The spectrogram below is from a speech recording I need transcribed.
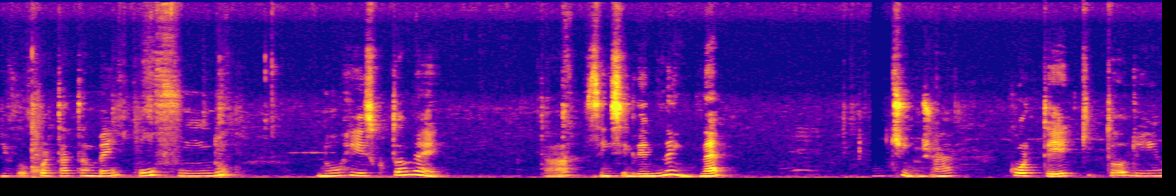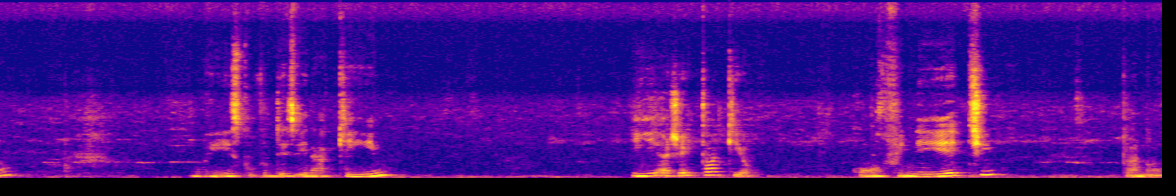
E vou cortar também o fundo no risco também, tá? Sem segredo nenhum, né? Prontinho, já cortei aqui todinho no risco. Vou desvirar aqui e ajeitar aqui, ó, com alfinete, pra não,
